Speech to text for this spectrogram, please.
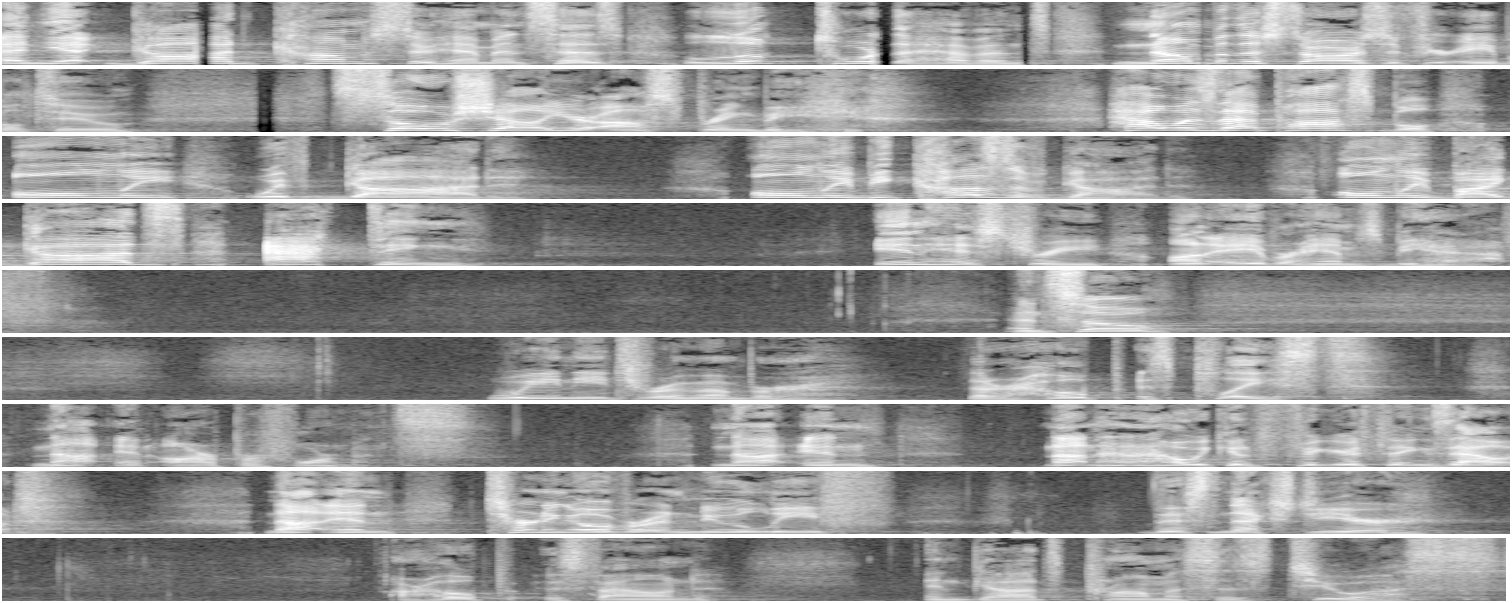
And yet God comes to him and says, Look toward the heavens, number the stars if you're able to, so shall your offspring be. How is that possible? Only with God, only because of God, only by God's acting in history on Abraham's behalf. And so, we need to remember that our hope is placed not in our performance, not in, not in how we can figure things out, not in turning over a new leaf this next year. Our hope is found in God's promises to us.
